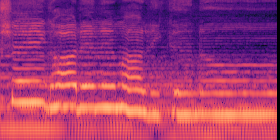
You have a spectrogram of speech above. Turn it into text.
সেই ঘরের মালিক নই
